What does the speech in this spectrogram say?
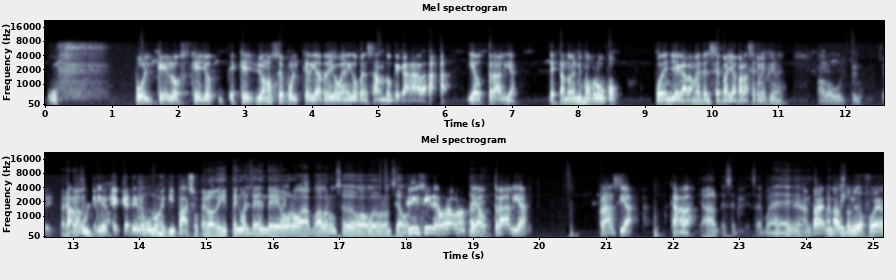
Uf. Porque los que yo, es que yo no sé por qué diatre yo he venido pensando que Canadá y Australia, estando en el mismo grupo, pueden llegar a meterse para allá para la semifinal. A lo último. Sí. Es, que, tienen unos equipazos. Pero lo dijiste en orden de oro a, bronce o de bronce a oro. Sí, sí, de oro a bronce. Australia, Francia Canadá. Ya, ese, ese fue. Estados Unidos fue,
